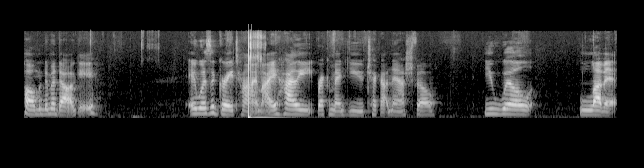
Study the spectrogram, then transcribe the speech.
home to my doggy. it was a great time. I highly recommend you check out Nashville. You will love it.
